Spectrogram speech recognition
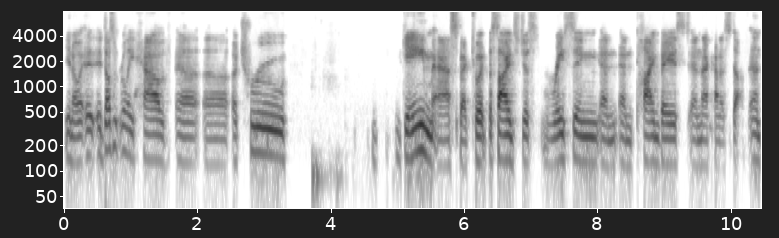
you know, it, it doesn't really have a, a, a true game aspect to it besides just racing and and time based and that kind of stuff. And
